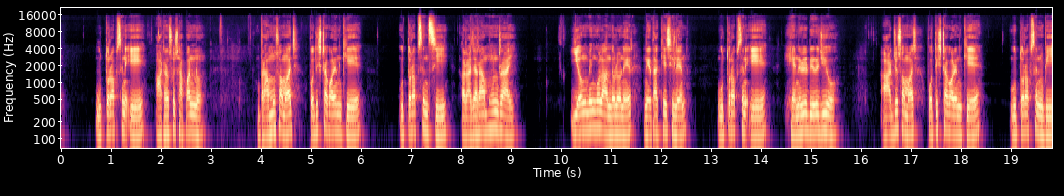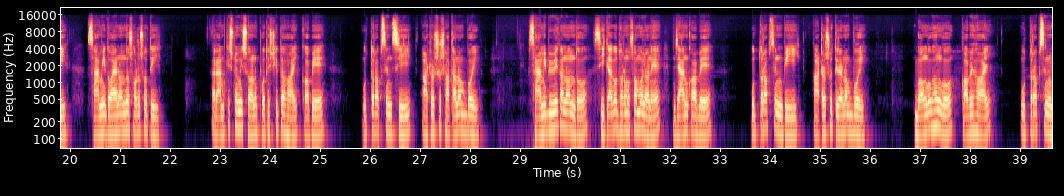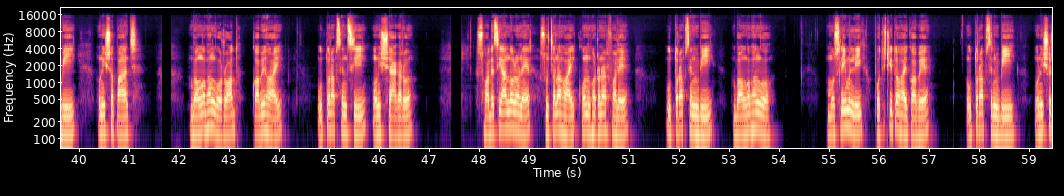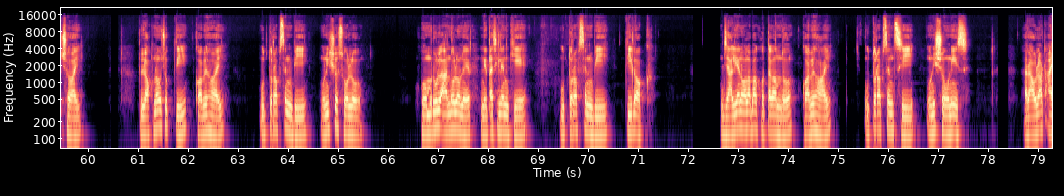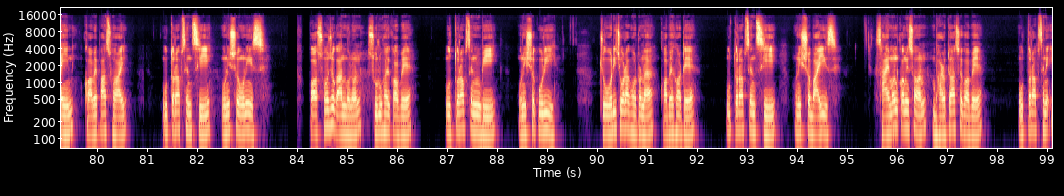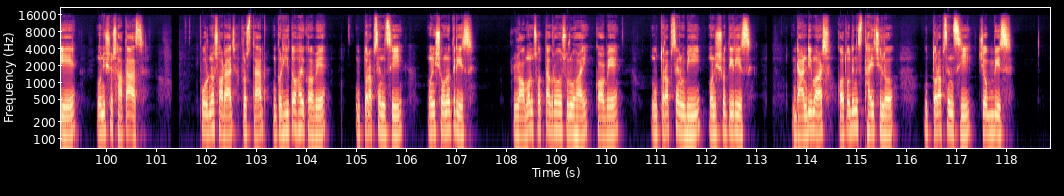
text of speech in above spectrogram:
উত্তর অপশন এ, আঠারোশো ছাপান্ন। ব্রাহ্ম সমাজ প্রতিষ্ঠা করেন কে? উত্তর অপশন সি, রাজা রামমোহন রায়। ইয়ং বেঙ্গল আন্দোলনের নেতা কে ছিলেন? উত্তর অপশন এ, হেনরি ডিরেজিও। আর্য সমাজ প্রতিষ্ঠা করেন কে? উত্তর অপশন বি, স্বামী দয়ানন্দ সরস্বতী। রামকৃষ্ণ মিশন প্রতিষ্ঠিত হয় কবে? উত্তর অপশন সি, আঠারোশো সাতানব্বই। স্বামী বিবেকানন্দ শিকাগো ধর্ম সম্মেলনে যান কবে? উত্তর অপশন বি, আঠারোশো তিরানব্বই। বঙ্গভঙ্গ কবে হয়? উত্তর অপশন বি, উনিশশো পাঁচ। বঙ্গভঙ্গ রদ কবে হয়? উত্তর অপশন সি, উনিশশো এগারো। স্বদেশী আন্দোলনের সূচনা হয় কোন ঘটনার ফলে? উত্তর অপশন বি, বঙ্গভঙ্গ। মুসলিম লীগ প্রতিষ্ঠিত হয় কবে? উত্তর অপশন বি, উনিশশো ছয়। লখনৌ চুক্তি কবে হয়? উত্তর অপশন বি, উনিশশো ষোলো। হোমরুল আন্দোলনের নেতা ছিলেন কে? উত্তর অপশন বি, তিলক। জালিয়ানওয়ালাবাগ হত্যাকাণ্ড কবে হয়? উত্তর অপশন সি, উনিশশো উনিশ। রাওলাট আইন কবে পাস হয়? উত্তর অপশন সি, উনিশশো উনিশ। অসহযোগ আন্দোলন শুরু হয় কবে? উত্তর অপশন বি, উনিশশো কুড়ি। চৌরি চোরা ঘটনা কবে ঘটে? উত্তর অপশন সি, উনিশশো বাইশ। সাইমন কমিশন ভারতে আসে কবে? উত্তর অপশান এ, উনিশশো সাতাশ। পূর্ণ স্বরাজ প্রস্তাব গৃহীত হয় কবে? উত্তর অপশান সি, উনিশশো উনত্রিশ। লবণ সত্যাগ্রহ শুরু হয় কবে? উত্তর অপশান বি, উনিশশো তিরিশ। ডান্ডি মার্চ কতদিন স্থায়ী ছিল? উত্তর অপশান সি, চব্বিশ।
